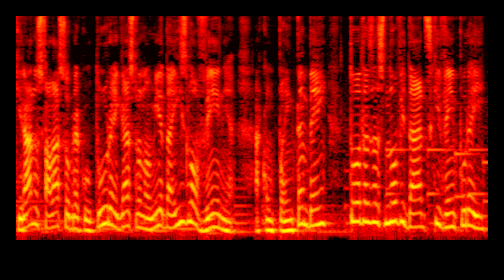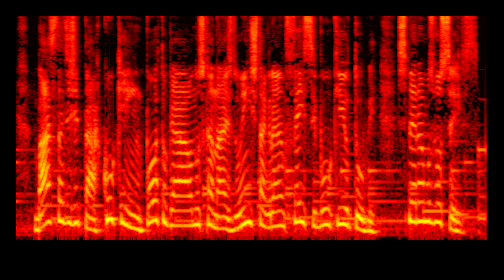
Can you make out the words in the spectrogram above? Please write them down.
que irá nos falar sobre a cultura e gastronomia da Eslovênia. Acompanhe também todas as novidades que vêm por aí. Basta digitar Cooking Portugal nos canais do Instagram, Facebook e YouTube. Esperamos vocês!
